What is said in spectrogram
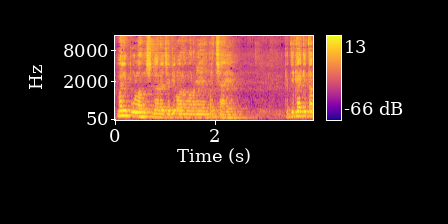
Mari pulang saudara jadi orang-orang yang percaya. Ketika kita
